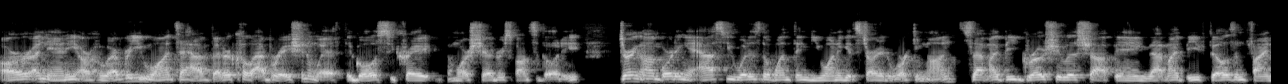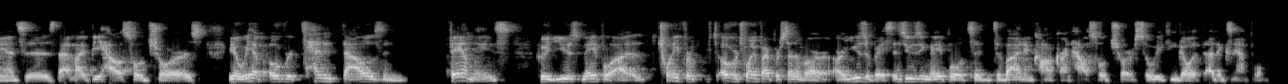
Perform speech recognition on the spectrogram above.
or a nanny or whoever you want to have better collaboration with. The goal is to create a more shared responsibility during onboarding, it asks you what is the one thing you want to get started working on. So that might be grocery list shopping, that might be bills and finances, that might be household chores. You know, we have over 10,000 families who use Maple. Uh, 20 for, over 25% of our, our user base is using Maple to divide and conquer on household chores. So we can go with that example.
